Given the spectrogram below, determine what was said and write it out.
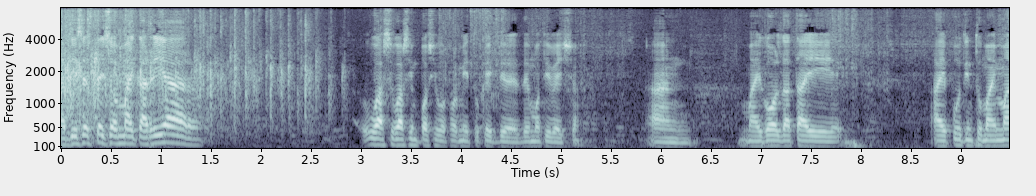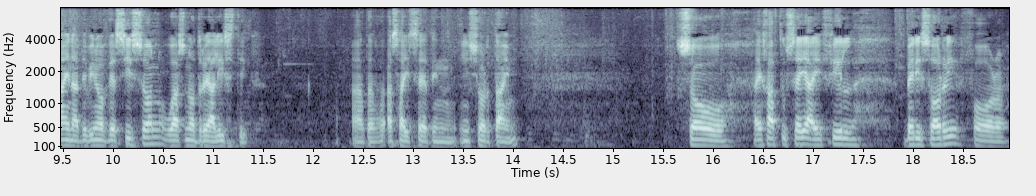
At this stage of my career, was was impossible for me to keep the, the motivation, and my goal that I I put into my mind at the beginning of the season was not realistic, as I said in, in short time. So I have to say I feel very sorry for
